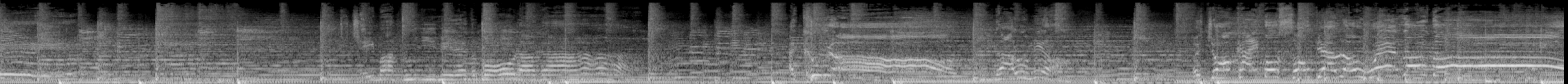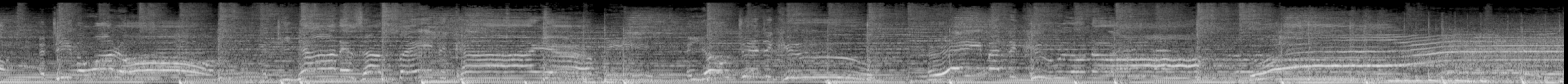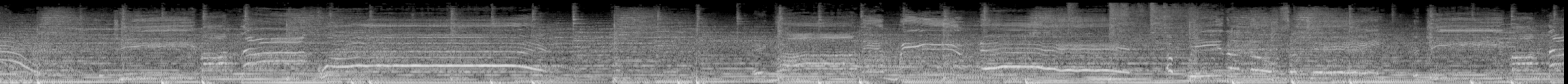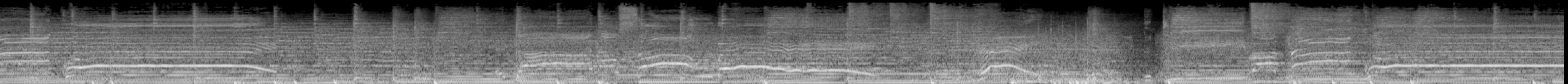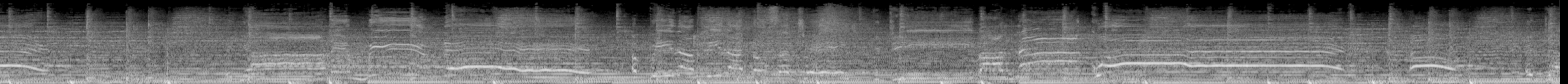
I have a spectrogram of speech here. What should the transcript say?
ဒီချိန်မှာသူညီနေတဲ့သဘောထားကအခုတော့ငါတို့နေအောင်အကြောင်းခိုင်းဖို့ဆုံးပြလို့ could die.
